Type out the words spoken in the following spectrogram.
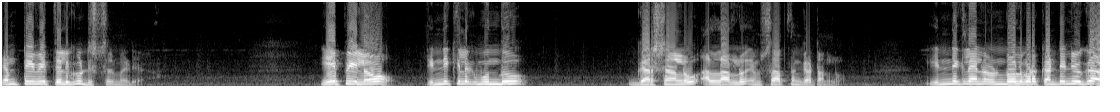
ఎంటీవీ తెలుగు డిజిటల్ మీడియా. ఏపీలో ఎన్నికలకు ముందు ఘర్షణలు అల్లర్లు హింసాత్మక ఘటనలు. ఎన్నికలైన రెండు రోజులు కూడా కంటిన్యూగా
